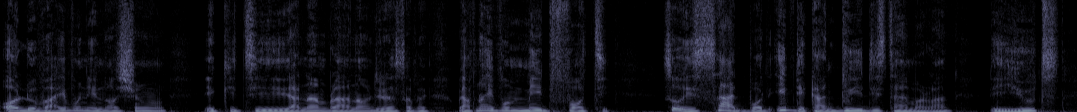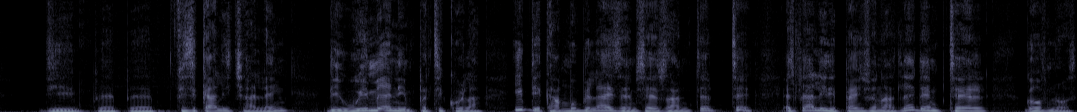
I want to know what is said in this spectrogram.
all over, even in Osun, Ekiti, Anambra, and all the rest of it. We have not even made 40. So it's sad, but if they can do it this time around, the youths, the uh, uh, physically challenged, the women in particular, if they can mobilize themselves and tell, tell, especially the pensioners, let them tell governors.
